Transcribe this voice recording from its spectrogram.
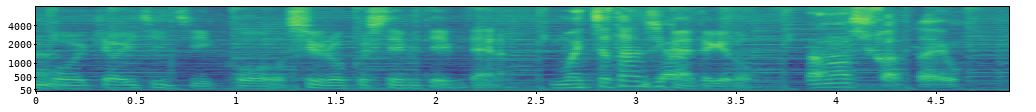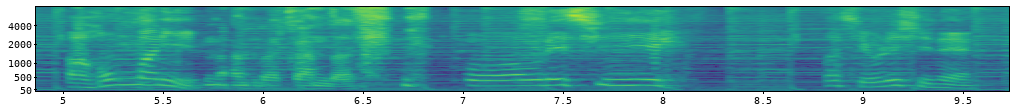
うん。こう今日一日こう収録してみてみたいな。めっちゃ短時間やったけど。楽しかったよ。あほんまに。なんだかんだで。おー嬉しい。確かに嬉しいね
